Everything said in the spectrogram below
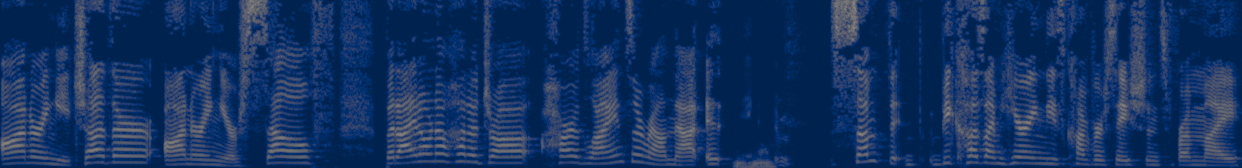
honoring each other, honoring yourself. But I don't know how to draw hard lines around that. It, mm-hmm. Something because I'm hearing these conversations from my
